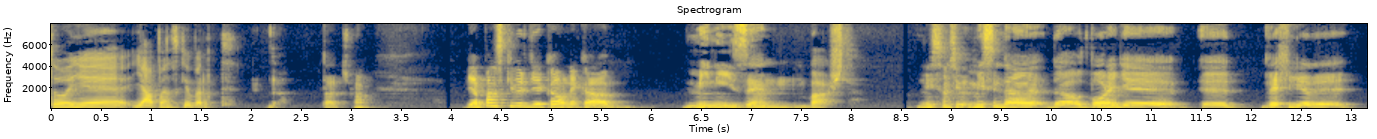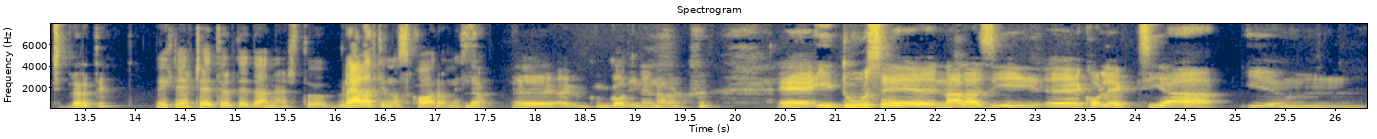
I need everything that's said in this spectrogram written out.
to je japanski vrt. Tačno. Japanski vrt je kao neka mini zen bašta. Sigur, mislim da, da odvoren je e, 2004. 2004. da, nešto, relativno skoro, mislim. Da, e, godine, naravno. E, I tu se nalazi e, kolekcija i, mm,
